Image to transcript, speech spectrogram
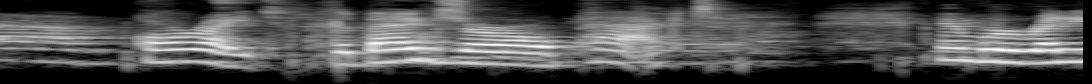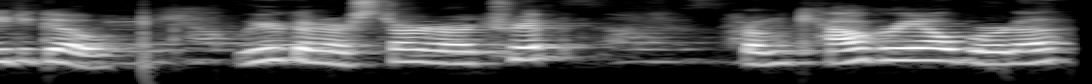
Um, Alright, the bags are all packed. And we're ready to go. We're gonna start our trip from Calgary, Alberta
